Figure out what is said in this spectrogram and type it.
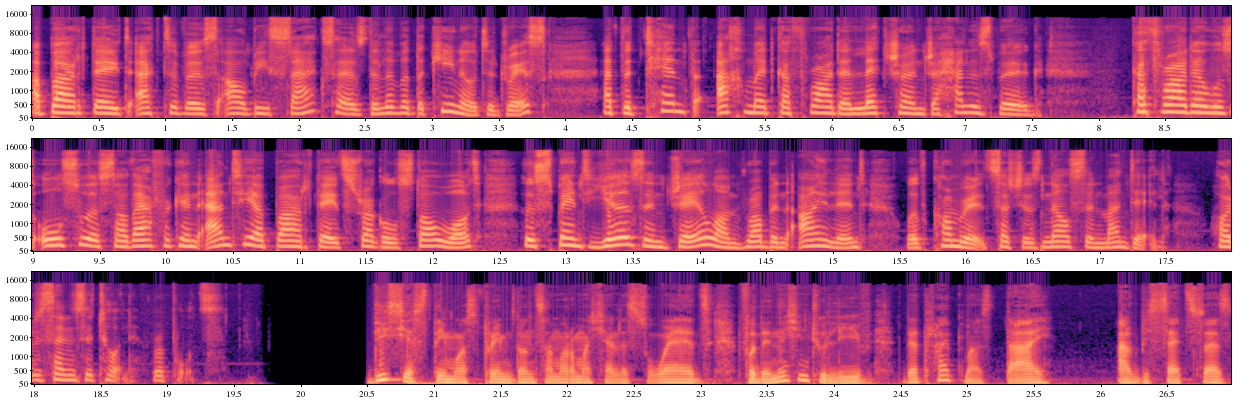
Apartheid activist Albie Sachs has delivered the keynote address at the 10th Ahmed Kathrada Lecture in Johannesburg. Kathrada was also a South African anti-apartheid struggle stalwart who spent years in jail on Robben Island with comrades such as Nelson Mandela. Horisani Sitole reports. This year's theme was framed on Samora Machel's words, For the nation to live, the tribe must die. Albie Sachs says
